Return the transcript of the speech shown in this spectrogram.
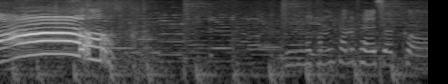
Oh! Wieso bekomme ich keine Pace of Cards?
